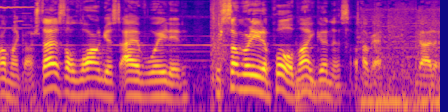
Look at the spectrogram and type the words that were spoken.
Oh my gosh, that is the longest I have waited for somebody to pull. My goodness. Okay, got it.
